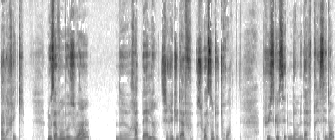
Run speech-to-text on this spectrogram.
alarique, nous avons besoin de rappels tirés du DAF 63, puisque c'est dans le DAF précédent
